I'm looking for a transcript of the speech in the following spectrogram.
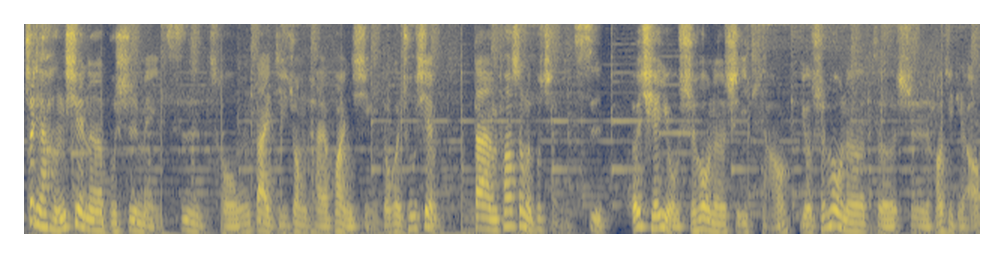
这条横线呢，不是每次从待机状态唤醒都会出现，但发生了不止一次，而且有时候呢是一条，有时候呢则是好几条。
